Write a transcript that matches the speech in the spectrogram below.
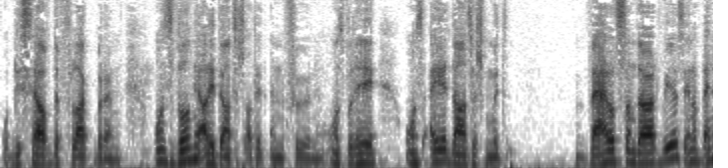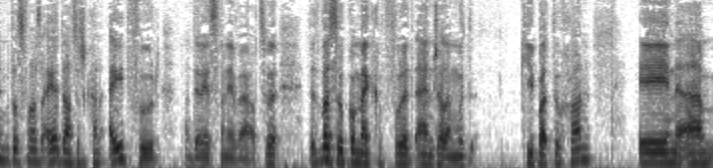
op dieselfde vlak bring. Ons wil nie al die dansers altyd invoer nie. Ons wil hê ons eie dansers moet wêreldstandaard wees en op moet ons van ons eie dansers kan uitvoer na die res van die wêreld. So dit was hoekom ek gevoel het Angela moet Kiba toe gaan en ehm um,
